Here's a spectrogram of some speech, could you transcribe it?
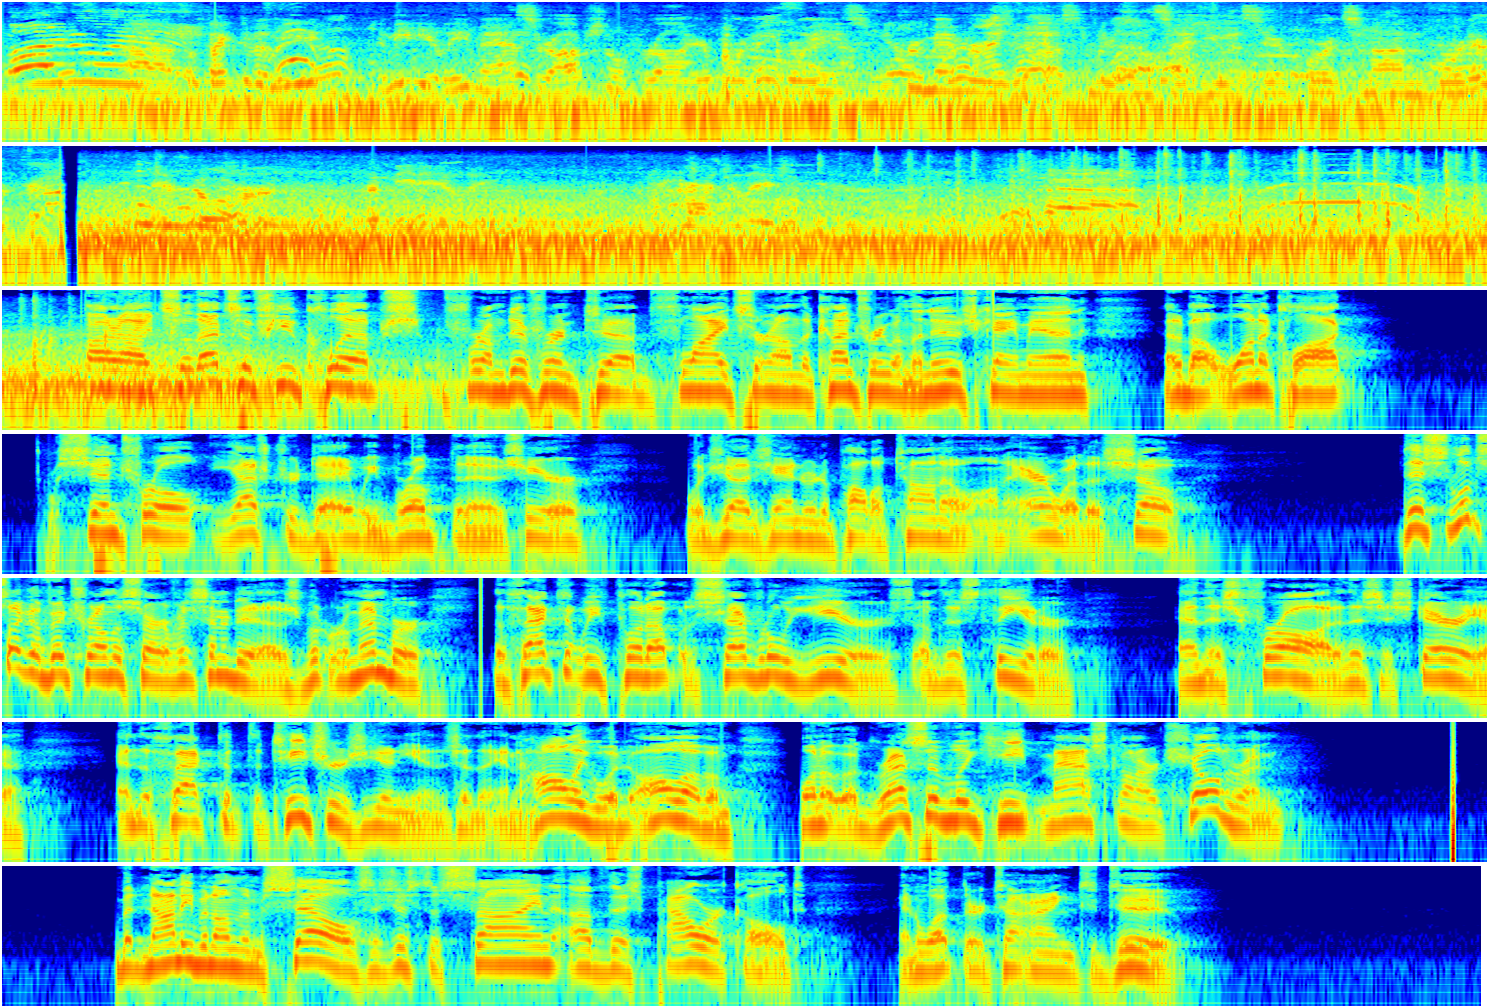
Finally! Uh, effective immediate, immediately, masks are optional for all airport employees, crew members, and customers inside U.S. airports and on board aircraft. It's over immediately. Congratulations. All right, so that's a few clips from different uh, flights around the country when the news came in at about 1 o'clock Central yesterday. We broke the news here with Judge Andrew Napolitano on air with us. So this looks like a victory on the surface, and it is. But remember, the fact that we've put up with several years of this theater and this fraud and this hysteria, and the fact that the teachers' unions and in Hollywood, all of them, want to aggressively keep masks on our children – but not even on themselves. It's just a sign of this power cult and what they're trying to do.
